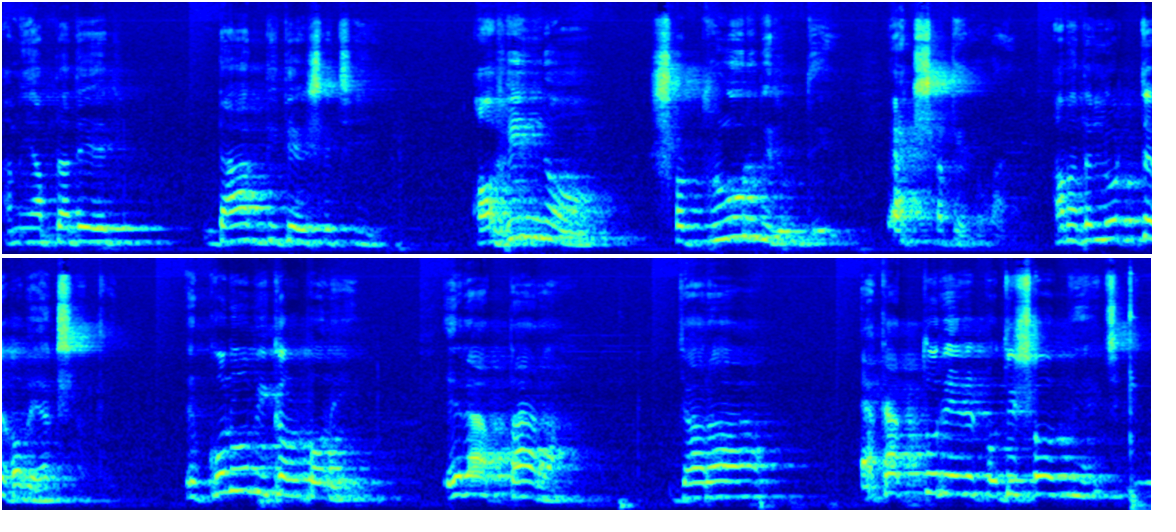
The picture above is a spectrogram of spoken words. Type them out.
আমি আপনাদের ডাক দিতে এসেছি অভিন্ন শত্রুর বিরুদ্ধে একসাথে লড়াই। আমাদের লড়তে হবে একসাথে। এর কোনো বিকল্প নেই। এরা, তারা, যারা একাত্তরের প্রতিশোধ নিয়েছিল,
